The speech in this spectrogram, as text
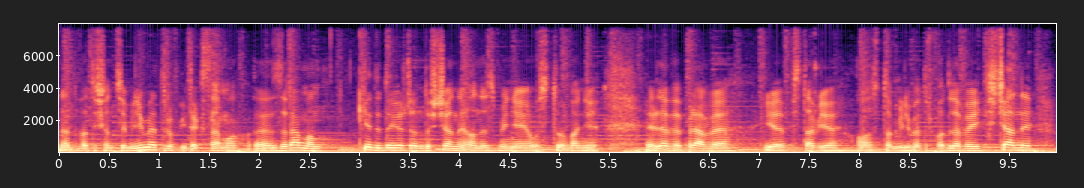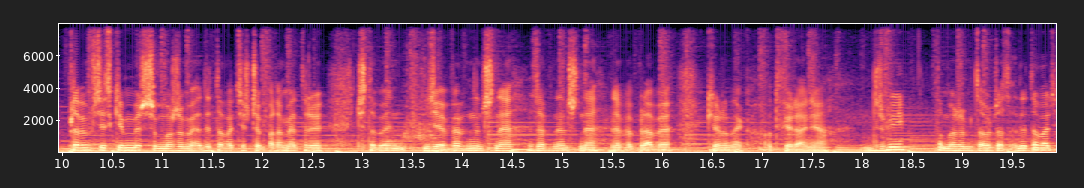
na 2000 mm i tak samo e, z ramą. Kiedy dojeżdżam do ściany, one zmieniają usytuowanie lewe, prawe. Je wstawię o 100 mm od lewej ściany. Prawym przyciskiem myszy możemy edytować jeszcze parametry, czy to będzie wewnętrzne, zewnętrzne, lewe, prawe, kierunek otwierania drzwi. To możemy cały czas edytować.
